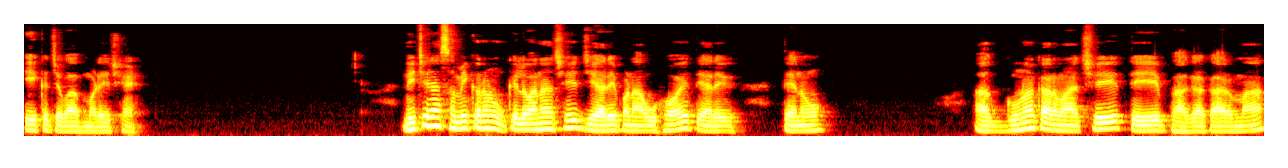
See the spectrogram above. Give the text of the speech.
એક જવાબ મળે છે. નીચેના સમીકરણ ઉકેલવાના છે. જ્યારે પણ આવું હોય ત્યારે તેનો ગુણાકારમાં છે તે ભાગાકારમાં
